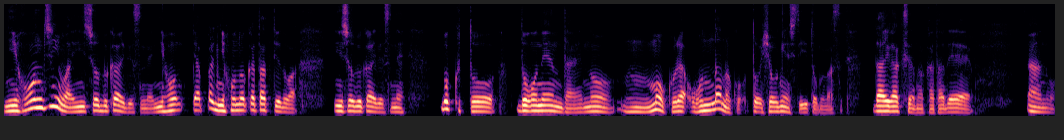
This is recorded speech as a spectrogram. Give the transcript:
日本人は印象深いですね。日本、やっぱり日本の方っていうのは印象深いですね。僕と同年代の、うん、もうこれは女の子と表現していいと思います。大学生の方で、あの、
